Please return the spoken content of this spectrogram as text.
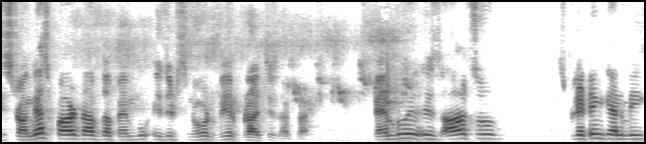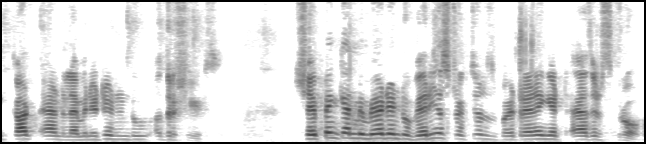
The strongest part of the bamboo is its node where branches occur. Bamboo is also splitting can be cut and laminated into other sheets. Shaping can be made into various structures by training it as its grow.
